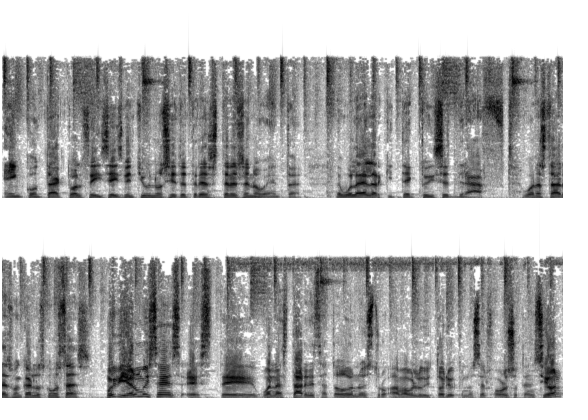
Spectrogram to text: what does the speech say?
en contacto al 6621-731390. De volada del arquitecto dice draft. Buenas tardes, Juan Carlos, ¿cómo estás? Muy bien, Moisés. Este, buenas tardes a todo nuestro amable auditorio que nos hace el favor de su atención.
